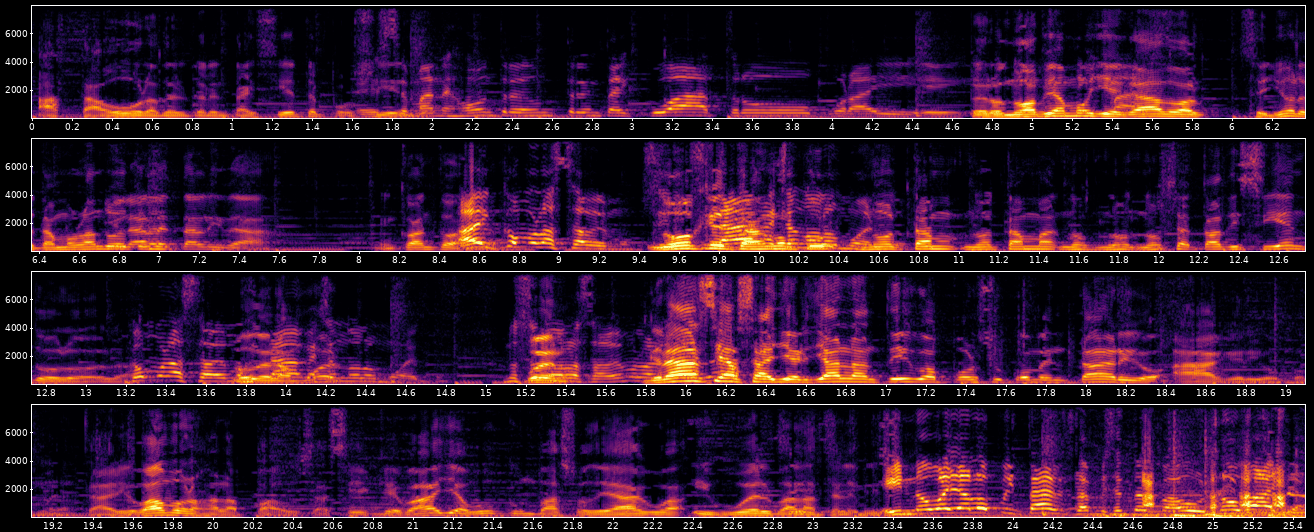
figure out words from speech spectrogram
hasta ahora del 37%. Eh, se manejó entre un 34 por ahí. eh, pero y- no habíamos más. llegado al... Señores, estamos hablando ¿Y de... la letalidad? ¿En cuánto anda? Ay, ¿cómo la sabemos? Si- No, si que están no, muertos. están- no, están no, no- no se está diciendo. lo- la- ¿Cómo la sabemos? lo están los muertos. Nosotros Bueno, no la sabemos. la gracias a Yerjan La Antigua por su comentario, agrio comentario. Vámonos a la pausa. Así es que vaya, busque un vaso de agua y vuelva a la televisión. Y no vaya al hospital, San Vicente del Paúl, no vaya.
